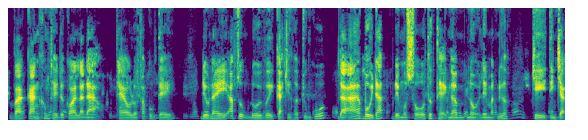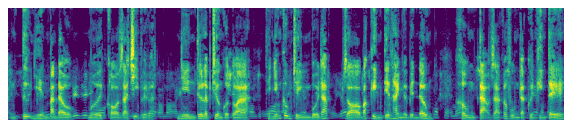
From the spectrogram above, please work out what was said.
và càng không thể được coi là đảo theo luật pháp quốc tế. Điều này áp dụng đối với cả trường hợp Trung Quốc đã bồi đắp để một số thực thể ngầm nổi lên mặt nước. Chỉ tình trạng tự nhiên ban đầu mới có giá trị về luật. Nhìn từ lập trường của tòa thì những công trình bồi đắp do Bắc Kinh tiến hành ở Biển Đông không tạo ra các vùng đặc quyền kinh tế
